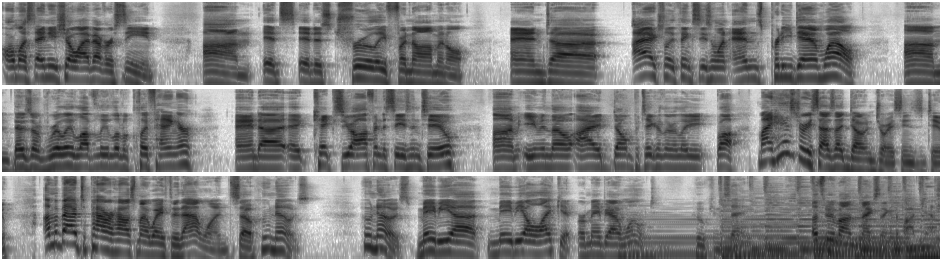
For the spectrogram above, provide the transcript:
almost any show I've ever seen. Um, it's it is truly phenomenal, and uh, I actually think season one ends pretty damn well. Um, there's a really lovely little cliffhanger, and uh, it kicks you off into season two. Um, even though I don't particularly well, my history says I don't enjoy season two. I'm about to powerhouse my way through that one, so who knows? Who knows? Maybe uh maybe I'll like it, or maybe I won't. Who can say? Let's move on to the next thing in the podcast.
